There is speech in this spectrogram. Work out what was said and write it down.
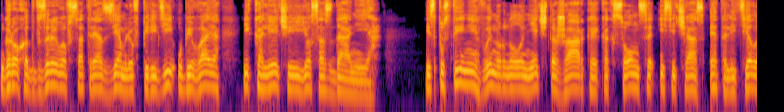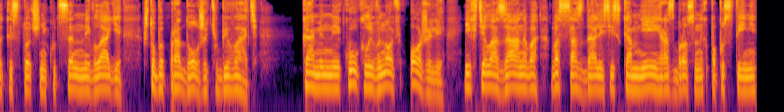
Грохот взрывов сотряс землю впереди, убивая и калеча ее создания — из пустыни вынурнуло нечто жаркое, как солнце, и сейчас это летело к источнику ценной влаги, чтобы продолжить убивать. Каменные куклы вновь ожили, их тела заново воссоздались из камней, разбросанных по пустыне.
